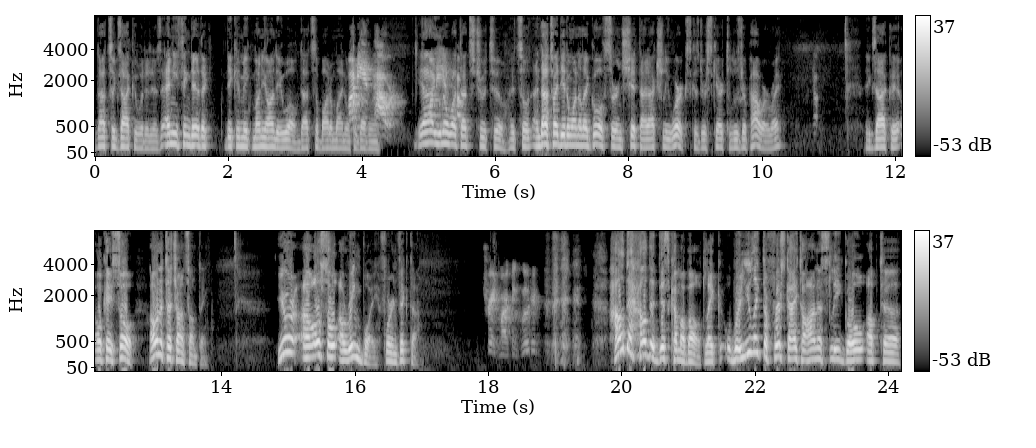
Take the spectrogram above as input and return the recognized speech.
That's exactly what it is. Anything that they, they can make money on, they will. That's the bottom line with the Money and power. Yeah, Money you know what? power. That's true too. It's so, and that's why they don't want to let go of certain shit that actually works because they're scared to lose their power, right? Yep. Exactly. Okay, so I want to touch on something. You're uh, also a ring boy for Invicta. trademark included. How the hell did this come about? Like, were you like the first guy to honestly go up to?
